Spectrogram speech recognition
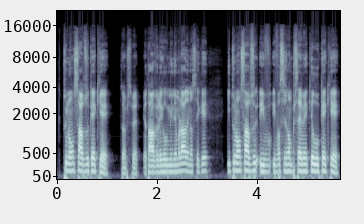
que tu não sabes o que é que é. Estão a perceber? Eu estava a ver aquilo minha namorada e não sei o quê, e tu não sabes e, e vocês não percebem aquilo o que é que é.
